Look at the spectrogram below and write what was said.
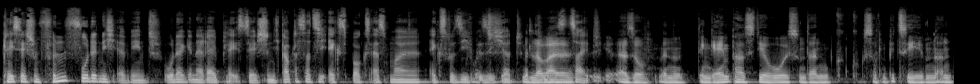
PlayStation 5 wurde nicht erwähnt oder generell PlayStation. Ich glaube, das hat sich Xbox erstmal exklusiv gesichert. Mittlerweile, Zeit. also wenn du den Game Pass dir holst und dann gu- guckst du auf dem PC eben an,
